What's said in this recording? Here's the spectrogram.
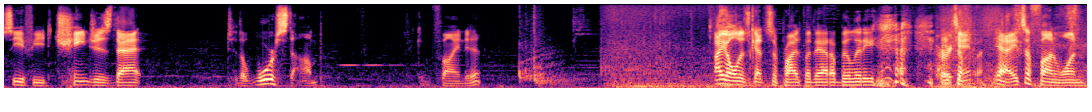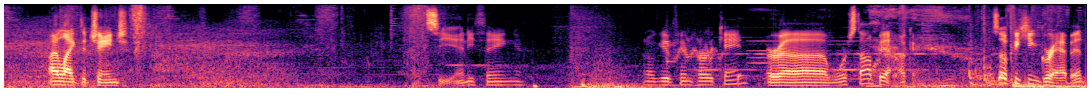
See if he changes that to the War Stomp. If he can find it. I always get surprised by that ability. Hurricane? It's a, yeah, it's a fun one. I like the change see, anything I'll give him Hurricane? Or uh, War Stomp? Yeah, okay. So if he can grab it,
